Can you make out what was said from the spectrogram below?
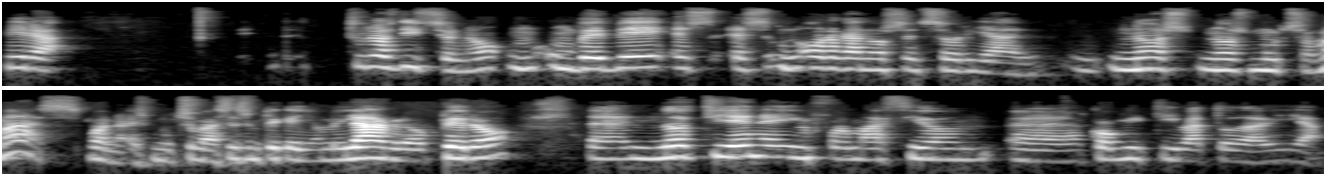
mira, tú lo has dicho, ¿no? Un, bebé es, un órgano sensorial, no es, mucho más. Bueno, es mucho más, es un pequeño milagro, pero eh, no tiene información eh, cognitiva todavía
